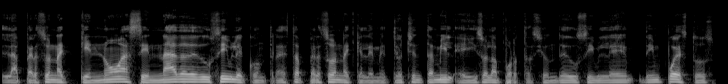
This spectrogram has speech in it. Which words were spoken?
la persona que no hace nada deducible contra esta persona que le metió 80 mil e hizo la aportación deducible de impuestos,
